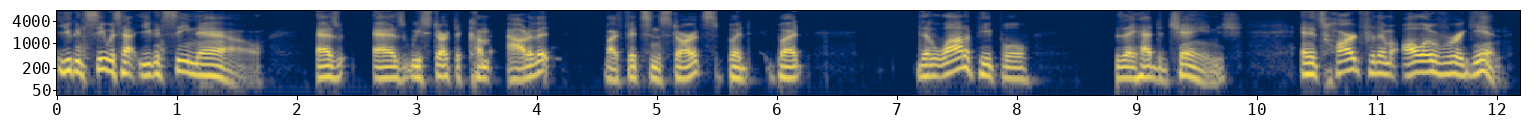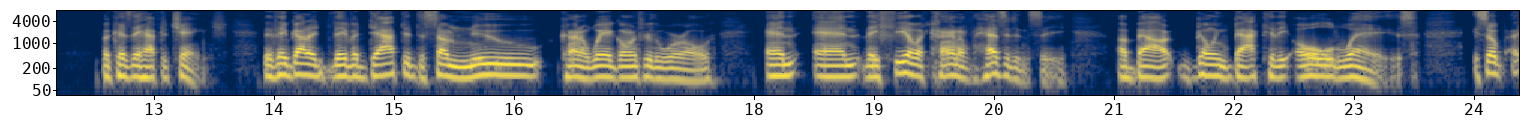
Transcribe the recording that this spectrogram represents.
you can see what's ha- you can see now as as we start to come out of it by fits and starts, but but that a lot of people they had to change, and it's hard for them all over again because they have to change. That they've got to, they've adapted to some new kind of way of going through the world, and and they feel a kind of hesitancy about going back to the old ways. So uh,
